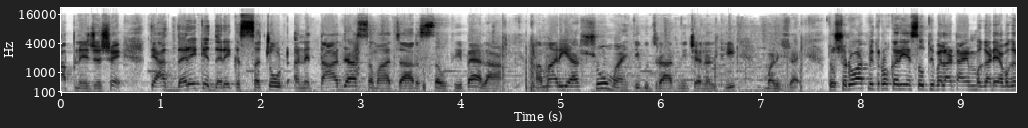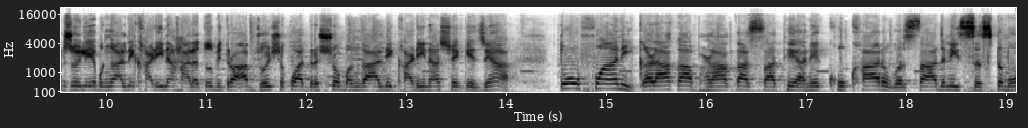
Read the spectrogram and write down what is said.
આપને જે છે તે આ દરેકે દરેક સચોટ અને તાજા સમાચાર સૌથી પહેલાં અમારી આ શું માહિતી ગુજરાતની ચેનલથી મળી જાય. તો શરૂઆત મિત્રો કરીએ, સૌથી પહેલાં ટાઈમ બગાડ્યા વગર જોઈ લઈએ બંગાળની ખાડીના હાલતો. મિત્રો આપ જોઈ શકો આ દ્રશ્યો બંગાળની ખાડીના છે કે જ્યાં તોફાની કડાકા ભડાકા સાથે અને ખૂંખાર વરસાદની સિસ્ટમો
